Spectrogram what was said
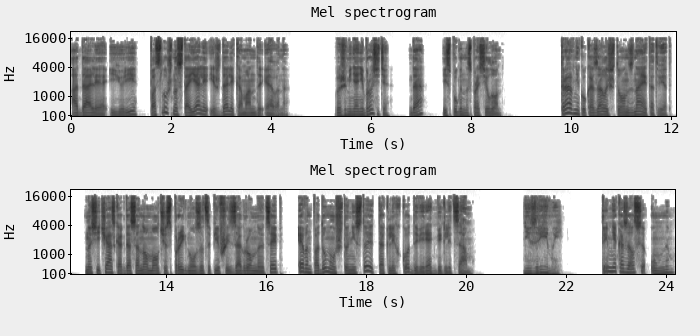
А Далия и Юри послушно стояли и ждали команды Эвана. «Вы же меня не бросите? Да?» — испуганно спросил он. Травнику казалось, что он знает ответ, но сейчас, когда Сано молча спрыгнул, зацепившись за огромную цепь, Эван подумал, что не стоит так легко доверять беглецам. «Незримый. Ты мне казался умным».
